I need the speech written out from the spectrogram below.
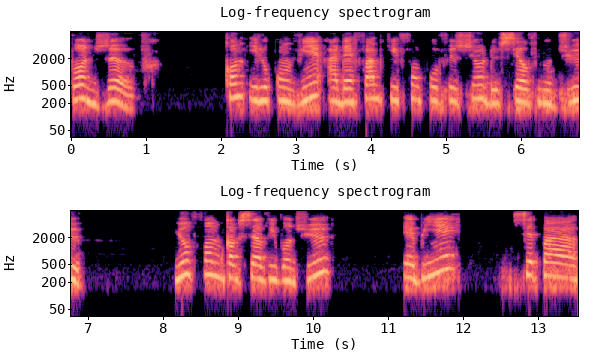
bonnes œuvres, comme il convient à des femmes qui font profession de servir Dieu. Yon femme kap servi bon Dieu, eh bien, c'est pas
